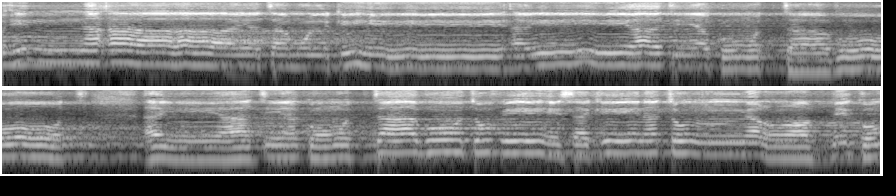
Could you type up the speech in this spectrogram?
إن آية ملكه أن ياتيكم التابوت أن ياتيكم التابوت فيه سكينة من ربكم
